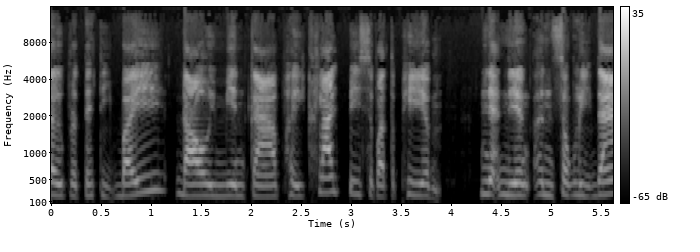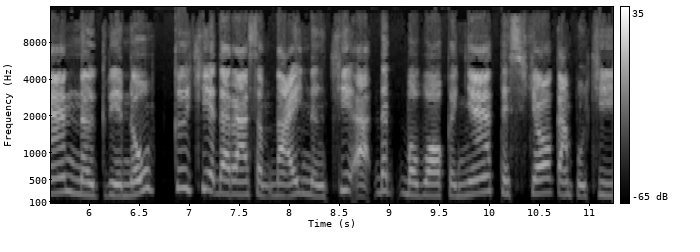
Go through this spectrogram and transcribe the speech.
ទៅប្រទេសទី3ដោយមានការភ័យខ្លាចពីសុវត្ថិភាពអ្នកនាងអិនសុកលីដានៅគ្រានោះគឺជាតារាសម្ដែងនិងជាអតីតបវរកញ្ញាទេសចរកម្ពុជា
